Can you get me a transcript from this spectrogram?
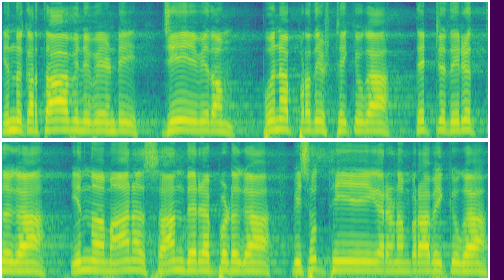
ഇന്ന് കർത്താവിന് വേണ്ടി ജീവിതം പുനഃപ്രതിഷ്ഠിക്കുക തെറ്റ് തിരുത്തുക ഇന്ന് മാനസാന്തരപ്പെടുക വിശുദ്ധീകരണം പ്രാപിക്കുക.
